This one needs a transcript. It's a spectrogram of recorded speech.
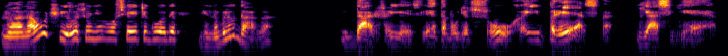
но она училась у него все эти годы и наблюдала. Даже если это будет сухо и пресно, я съем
